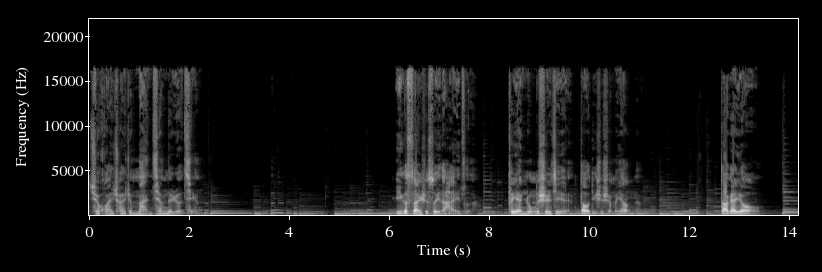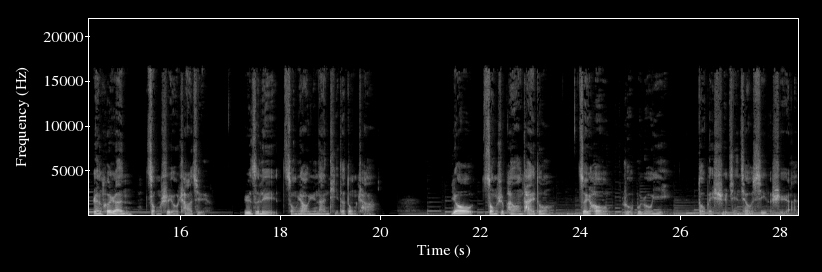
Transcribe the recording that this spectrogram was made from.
却怀揣着满腔的热情。一个三十岁的孩子，他眼中的世界到底是什么样的？大概有，人和人总是有差距，日子里总要遇难题的洞察。有总是盼望太多，最后如不如意，都被时间浇熄的释然。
